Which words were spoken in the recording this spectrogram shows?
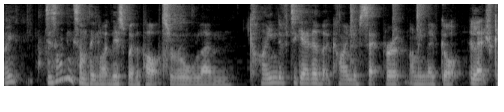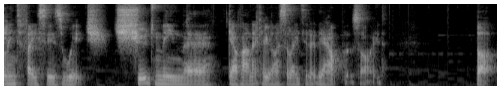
I mean, designing something like this where the parts are all um, kind of together but kind of separate. I mean, they've got electrical interfaces which should mean they're galvanically isolated at the output side, but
